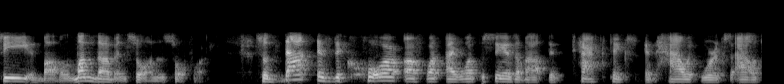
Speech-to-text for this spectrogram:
Sea, in Bab al-Mandab, and so on and so forth. So that is the core of what I want to say is about the tactics and how it works out.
